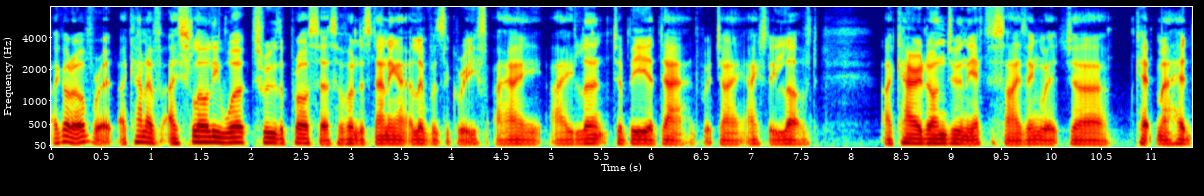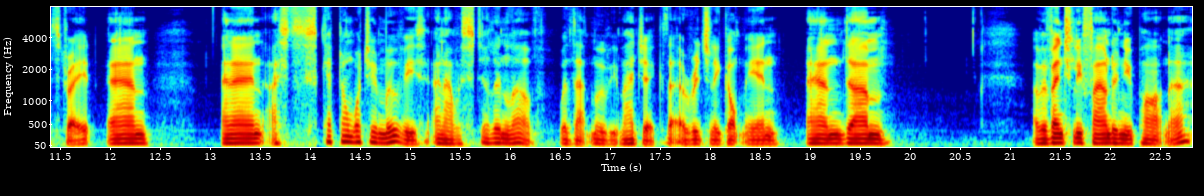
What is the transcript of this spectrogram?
I got over it. I kind of, I slowly worked through the process of understanding how to live with the grief. I, I learned to be a dad, which I actually loved. I carried on doing the exercising, which uh, kept my head straight, and and then I kept on watching movies, and I was still in love with that movie Magic that originally got me in. And um, I've eventually found a new partner,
